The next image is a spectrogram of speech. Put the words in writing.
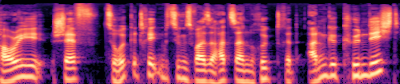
Tory-Chef zurückgetreten, beziehungsweise hat seinen Rücktritt angekündigt.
